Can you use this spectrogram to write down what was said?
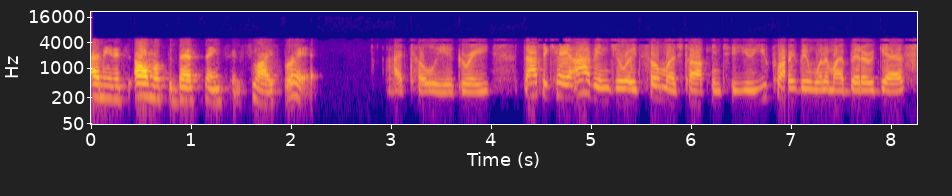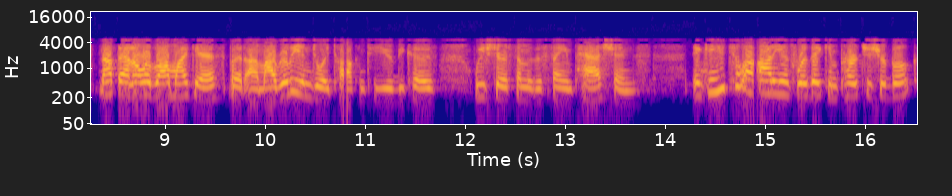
I mean, it's almost the best thing since sliced bread. I totally agree. Dr. K, I've enjoyed so much talking to you. You've probably been one of my better guests. Not that all of all my guests, but um, I really enjoyed talking to you because we share some of the same passions. And can you tell our audience where they can purchase your book?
